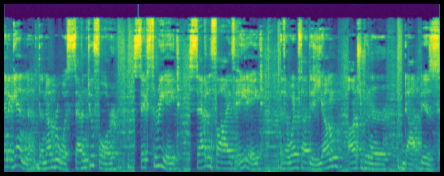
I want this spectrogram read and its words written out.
And again, the number was 724 638 7588. The website is youngentrepreneur.biz.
